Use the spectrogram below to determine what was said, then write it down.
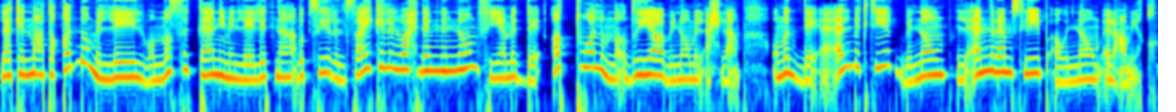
لكن مع تقدم الليل والنص الثاني من ليلتنا بتصير ال cycle الواحدة من النوم فيها مدة أطول بنقضيها بنوم الأحلام ومدة أقل بكتير بنوم ال NREM sleep أو النوم العميق.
